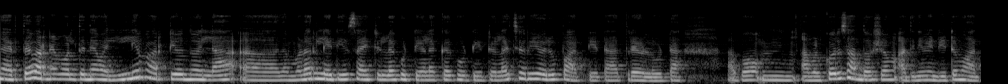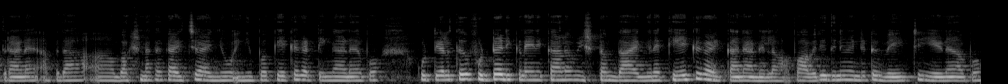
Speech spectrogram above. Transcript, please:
നേരത്തെ പറഞ്ഞ പോലെ തന്നെ വലിയ പാർട്ടിയൊന്നുമല്ല നമ്മളെ റിലേറ്റീവ്സ് ആയിട്ടുള്ള കുട്ടികളൊക്കെ കൂട്ടിയിട്ടുള്ള ചെറിയൊരു പാർട്ടി കേട്ടോ അത്രേ ഉള്ളൂ കേട്ടോ അപ്പോൾ അവൾക്കൊരു സന്തോഷം അതിന് വേണ്ടിയിട്ട് മാത്രമാണ് അപ്പോൾ ഇതാ ഭക്ഷണമൊക്കെ കഴിച്ചു കഴിഞ്ഞു. ഇനിയിപ്പോൾ കേക്ക് കട്ടിംഗ് ആണ്. അപ്പോൾ കുട്ടികൾക്ക് ഫുഡ് അടിക്കണേനേക്കാളും ഇഷ്ടം ഇതാ ഇങ്ങനെ കേക്ക് കഴിക്കാനാണല്ലോ. അപ്പോൾ അവർ വേണ്ടിയിട്ട് വെയിറ്റ് ചെയ്യണം. അപ്പോൾ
